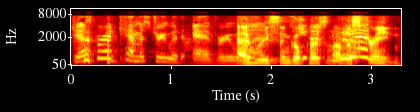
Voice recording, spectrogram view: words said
Jesper had chemistry with everyone. Every single He person just- on the had screen.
